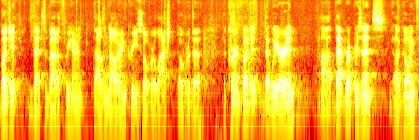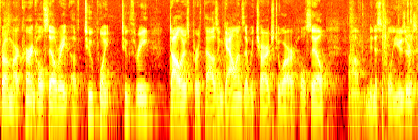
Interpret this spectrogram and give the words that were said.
budget. That's about a $300,000 increase over last, over the, the current budget that we are in. Uh, That represents uh, going from our current wholesale rate of $2.23 per thousand gallons that we charge to our wholesale um, municipal users,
